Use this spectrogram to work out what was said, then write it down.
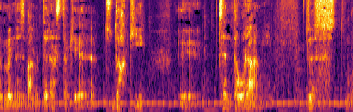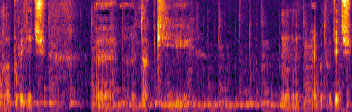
y, My nazywamy teraz takie cudaki y, centaurami. To jest, można powiedzieć, taki mm, jakby to powiedzieć,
